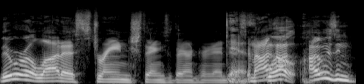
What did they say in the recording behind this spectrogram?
There were a lot of strange things with Aaron Hernandez, Yeah. and I, Well- I, I was in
